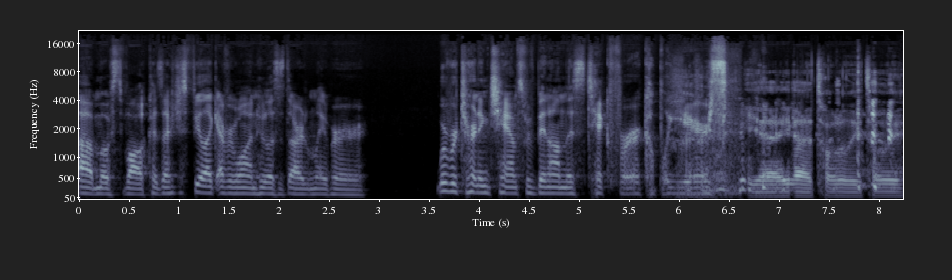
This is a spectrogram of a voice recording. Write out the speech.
uh, most of all because I just feel like everyone who listens to Art and Labor, we're returning champs. We've been on this tick for a couple years. yeah, yeah, totally, totally.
